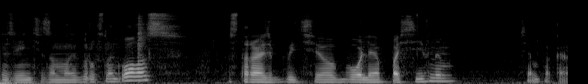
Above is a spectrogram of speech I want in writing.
Извините за мой грустный голос. Постараюсь быть э, более пассивным. Всем пока.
